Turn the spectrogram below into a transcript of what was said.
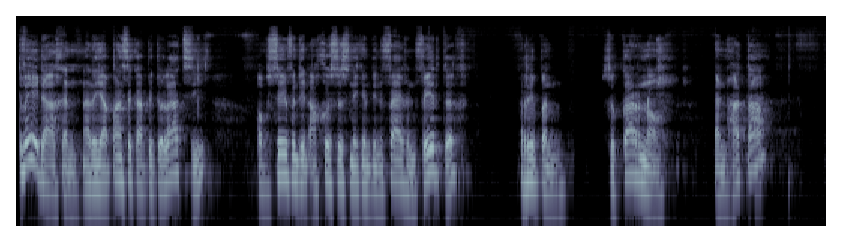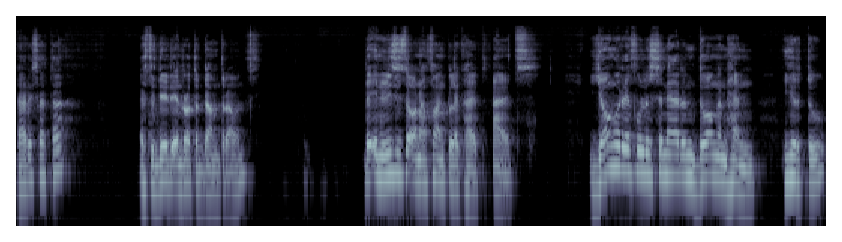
twee dagen na de Japanse capitulatie, op 17 augustus 1945, riepen Sukarno en Hatta, daar is in Rotterdam trouwens, de Indonesische onafhankelijkheid uit. Jonge revolutionairen dwongen hen hiertoe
